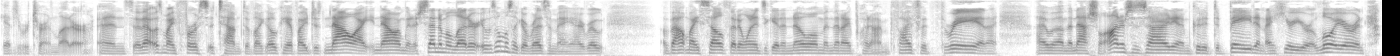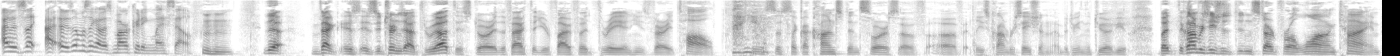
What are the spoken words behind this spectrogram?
get a return letter. And so that was my first attempt of like, okay, if I just now I now I'm going to send him a letter. It was almost like a resume. I wrote about myself that I wanted to get to know him. And then I put, I'm five foot three and I, I went on the National Honor Society and I'm good at debate and I hear you're a lawyer. And I was like, it was almost like I was marketing myself. Mm-hmm. The, in fact, as, as, it turns out, throughout this story, the fact that you're five foot three and he's very tall is just like a constant source of, of at least conversation between the two of you. But the conversations didn't start for a long time,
